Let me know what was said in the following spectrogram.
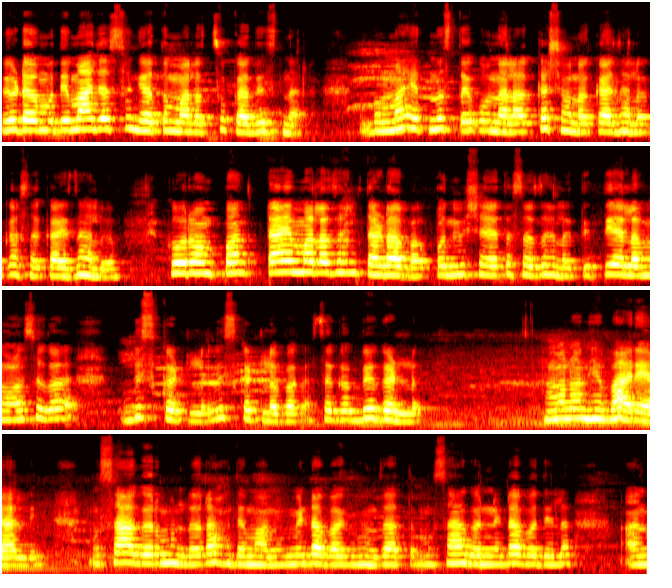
व्हिडिओमध्ये माझ्या संघ्या तुम्हाला चुका दिसणार. मग माहीत नसतं कोणाला कशानं काय झालं कसं काय झालं. करून पण टायमाला झालता डाबा पण विषय तसा झाला ते तेलामुळं सगळं बिस्कटलं बिस्कटलं बघा सगळं बिघडलं. म्हणून हे भारी आले. मग सागर म्हणलं राहू दे मामी मी डबा घेऊन जातो. मग सागरने डबा दिला. आणि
